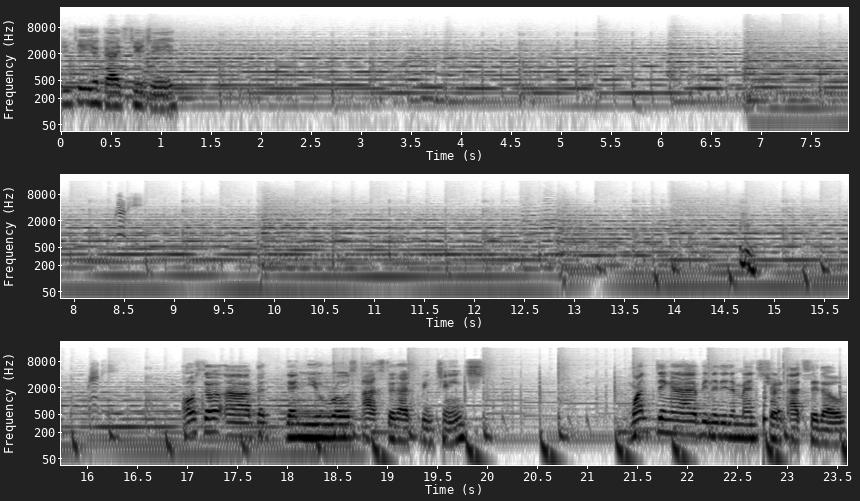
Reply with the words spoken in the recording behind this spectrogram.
GG, you guys. GG. Also, uh, the, new rules Aston has been changed. One thing I've been to mention Atsu though,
